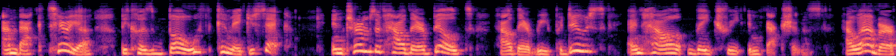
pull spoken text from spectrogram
and bacteria because both can make you sick in terms of how they're built, how they reproduce, and how they treat infections. However,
